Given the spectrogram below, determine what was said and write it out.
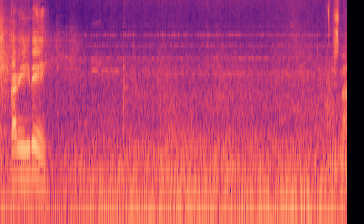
up kanina eh. Ayos na.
